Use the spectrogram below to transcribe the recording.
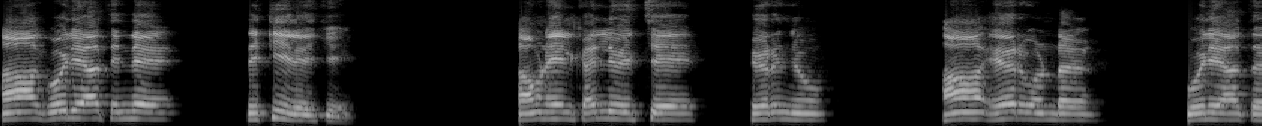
ആ ഗോലിയാത്തിന്റെ നെറ്റിയിലേക്ക് കവണയിൽ കല്ല് വെച്ച് എറിഞ്ഞു ആ ഏറുകൊണ്ട് കൂലിയാത്ത്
